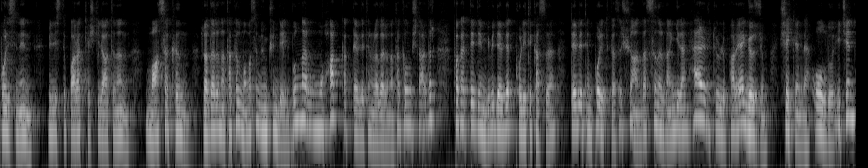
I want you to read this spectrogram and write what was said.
polisinin, Milli İstihbarat Teşkilatı'nın, MASAK'ın radarına takılmaması mümkün değil. Bunlar muhakkak devletin radarına takılmışlardır. Fakat dediğim gibi devlet politikası, devletin politikası şu anda sınırdan giren her türlü paraya göz yum şeklinde olduğu için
